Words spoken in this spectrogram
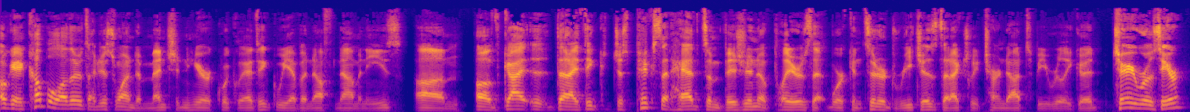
Okay. A couple others I just wanted to mention here quickly. I think we have enough nominees, um, of guys that I think just picks that had some vision of players that were considered reaches that actually turned out to be really good. Terry Rozier,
